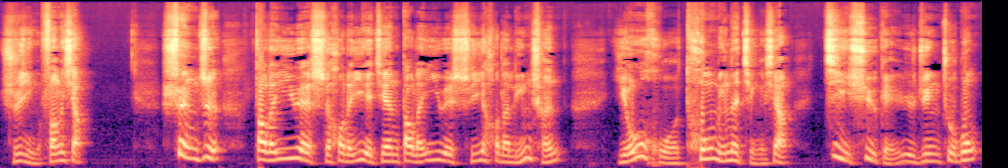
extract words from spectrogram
指引方向，甚至。到了一月十号的夜间，到了一月十一号的凌晨，有火通明的景象继续给日军助攻。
